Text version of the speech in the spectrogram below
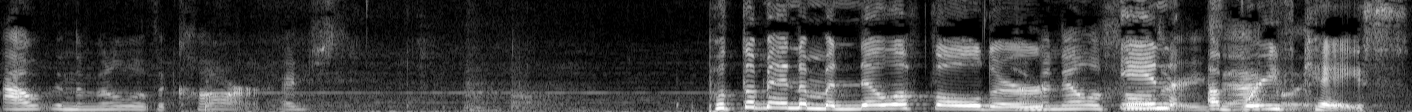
out in the middle of the car. I just Put them in a manila folder. A manila folder, in exactly. a briefcase.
